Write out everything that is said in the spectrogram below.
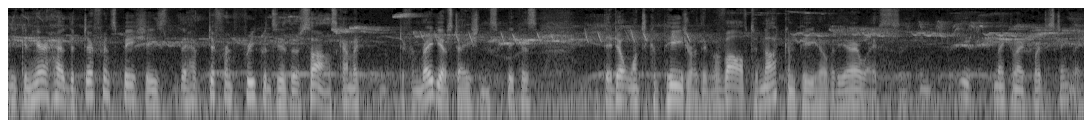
You can hear how the different species they have different frequencies of their songs, kind of like different radio stations, because they don't want to compete or they've evolved to not compete over the airwaves. So you make them out quite distinctly.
